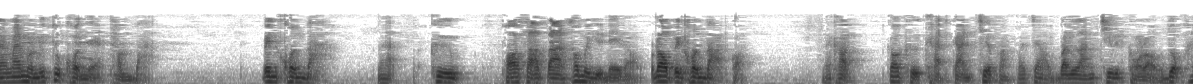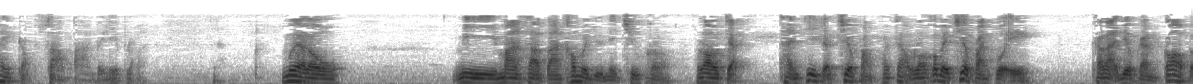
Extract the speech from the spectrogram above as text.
ดังนั้นมนุษย์ทุกคนเนี่ยทำบาปเป็นคนบาปนะคือพอซาตานเข้ามาอยู่ในเรา เราเป็นคนบาปก่อนนะครับ ก็คือขาดการเชื่อฟังพระเจ้าบัลลังก์ชีวิตของเรายกให้กับซาตานไปเรียบร้อย เมื่อเรามีมารซาตานเข้ามาอยู่ในชีวิตของเรา เราจะ แทนที่จะเชื่อฟังพระเจ้า เราก็ไปเชื่อฟังตัวเอง ขณะเดียวกันก็ไป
